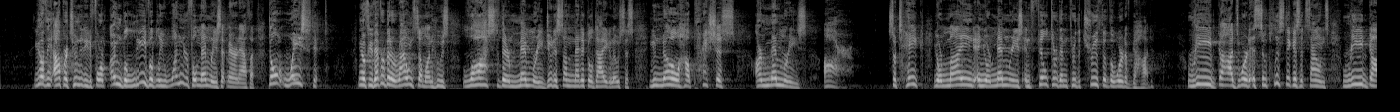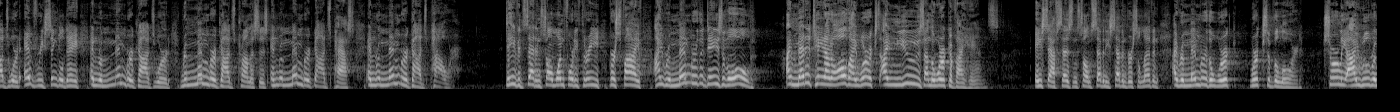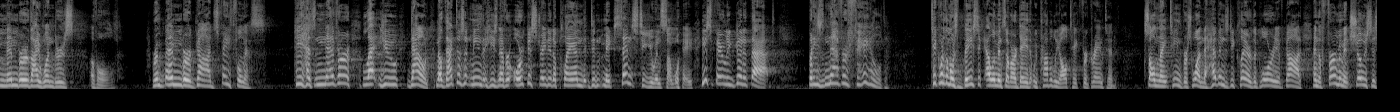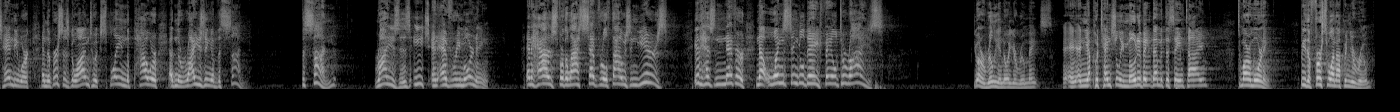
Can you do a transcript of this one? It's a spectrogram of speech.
You have the opportunity to form unbelievably wonderful memories at Maranatha. Don't waste it. You know, if you've ever been around someone who's lost their memory due to some medical diagnosis, you know how precious our memories are. So take your mind and your memories and filter them through the truth of the Word of God. Read God's word, as simplistic as it sounds. Read God's word every single day and remember God's word. Remember God's promises and remember God's past and remember God's power. David said in Psalm 143, verse 5, I remember the days of old. I meditate on all thy works. I muse on the work of thy hands. Asaph says in Psalm 77, verse 11, I remember the work, works of the Lord. Surely I will remember thy wonders of old. Remember God's faithfulness. He has never let you down. Now, that doesn't mean that He's never orchestrated a plan that didn't make sense to you in some way. He's fairly good at that. But He's never failed. Take one of the most basic elements of our day that we probably all take for granted. Psalm 19, verse 1 The heavens declare the glory of God, and the firmament shows his handiwork. And the verses go on to explain the power and the rising of the sun. The sun rises each and every morning and has for the last several thousand years. It has never, not one single day, failed to rise. Do you want to really annoy your roommates and, and yet potentially motivate them at the same time? Tomorrow morning, be the first one up in your room.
